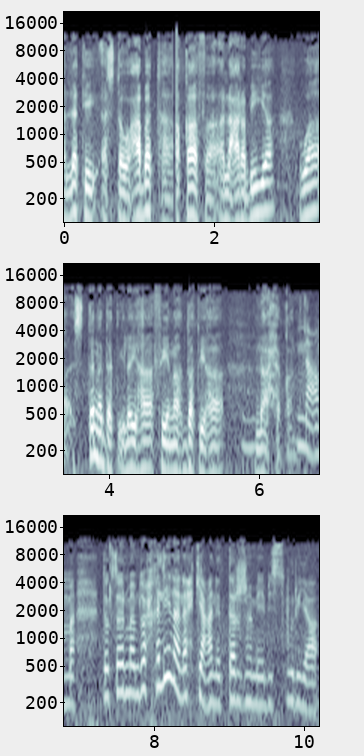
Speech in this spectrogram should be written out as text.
التي استوعبتها الثقافة العربية واستندت إليها في نهضتها لاحقا. نعم. دكتور ممدوح خلينا نحكي عن الترجمة بسوريا.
